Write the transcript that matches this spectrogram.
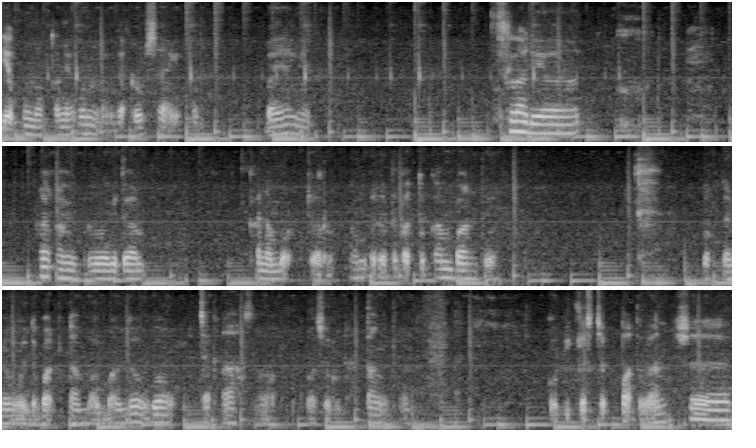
dia pun motornya pun nggak rusak gitu. Bayangin setelah dia. Nah, kami perlu gitu kan. Karena bocor. Hampir tempat tukang ban tuh waktu nunggu tempat tambal ban tuh gue chat lah sama gue suruh datang gitu gue pikir cepat tuh kan. Set.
